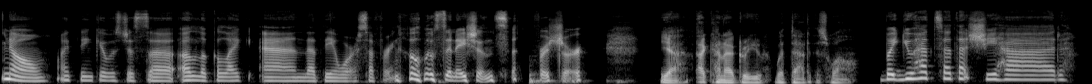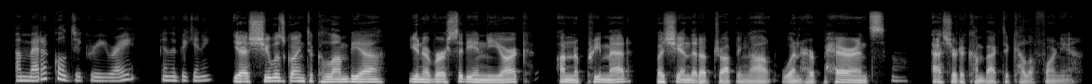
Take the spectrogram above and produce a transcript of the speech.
No, I think it was just a, a look-alike and that they were suffering hallucinations for sure. Yeah, I kind of agree with that as well. But you had said that she had a medical degree, right? In the beginning? Yeah, she was going to Columbia University in New York on a pre med, but she ended up dropping out when her parents Oh. asked her to come back to California.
